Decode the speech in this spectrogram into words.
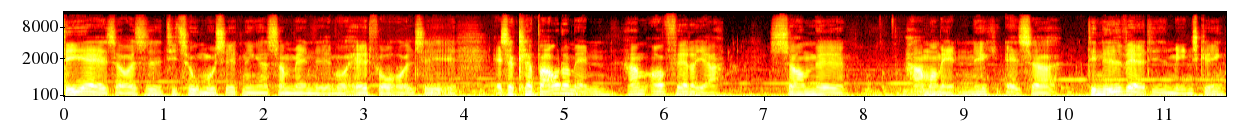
det er altså også de to modsætninger, som man øh, må have et forhold til. Øh, altså, klabautermanden, ham opfatter jeg som øh, hammermanden, ikke? Altså, det nedværdige menneske, ikke?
